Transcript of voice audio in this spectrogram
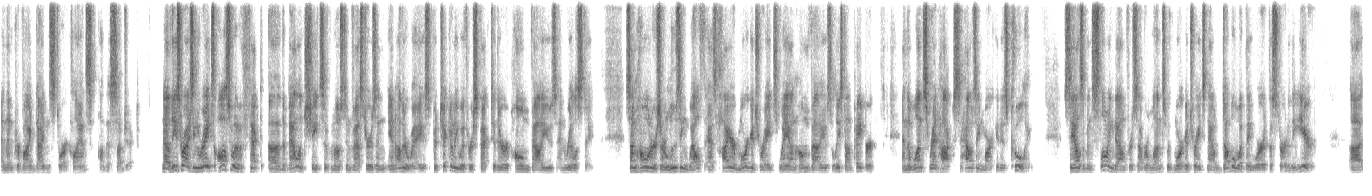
and then provide guidance to our clients on this subject. Now, these rising rates also affect uh, the balance sheets of most investors in, in other ways, particularly with respect to their home values and real estate. Some homeowners are losing wealth as higher mortgage rates weigh on home values, at least on paper, and the once red hot housing market is cooling. Sales have been slowing down for several months, with mortgage rates now double what they were at the start of the year. Uh,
